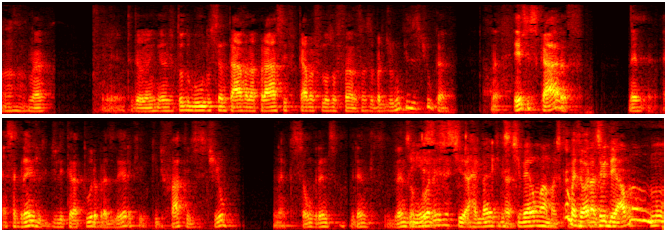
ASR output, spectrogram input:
Uhum. Né? Entendeu? Onde todo mundo sentava na praça e ficava filosofando. O Brasil nunca existiu, cara. Né? Esses caras né, essa grande de literatura brasileira que, que de fato existiu, né, que são grandes, grandes, grandes Sim, autores. existiam. A realidade é que eles é. tiveram lá, mas, não, mas o Brasil acho... ideal não, não,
